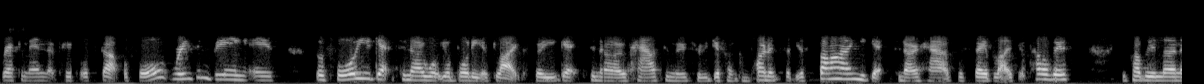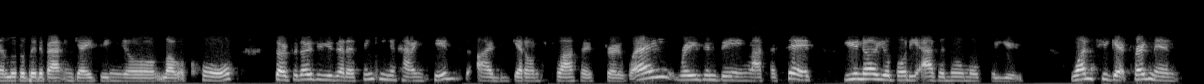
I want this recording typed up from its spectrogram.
recommend that people start before. Reason being is before you get to know what your body is like. So you get to know how to move through different components of your spine. You get to know how to stabilize your pelvis. You probably learn a little bit about engaging your lower core. So for those of you that are thinking of having kids, I'd get onto Pilates straight away. Reason being, like I said, you know your body as a normal for you once you get pregnant,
